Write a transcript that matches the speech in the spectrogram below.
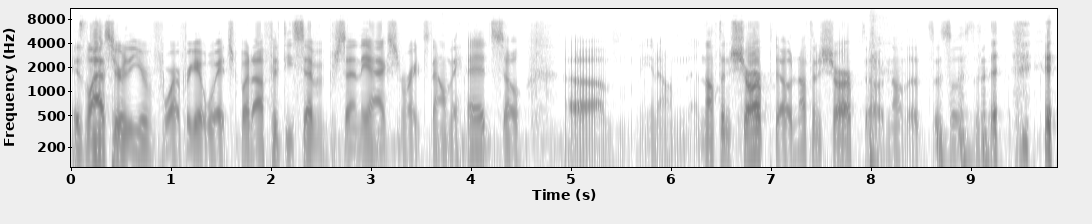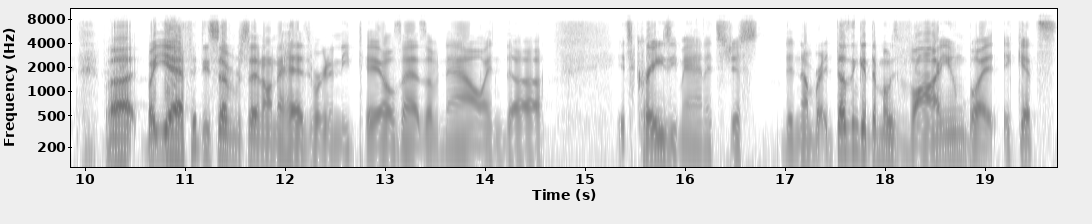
It's last year or the year before. I forget which. But uh, 57% of the action rates down the head. So, um, you know, nothing sharp though. Nothing sharp though. No, that's, that's, but but yeah, 57% on the heads. We're gonna need tails as of now, and uh, it's crazy, man. It's just the number it doesn't get the most volume, but it gets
